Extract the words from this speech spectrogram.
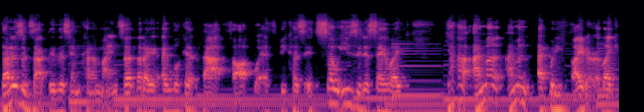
That is exactly the same kind of mindset that I, I look at that thought with because it's so easy to say like, yeah, I'm a I'm an equity fighter. Like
